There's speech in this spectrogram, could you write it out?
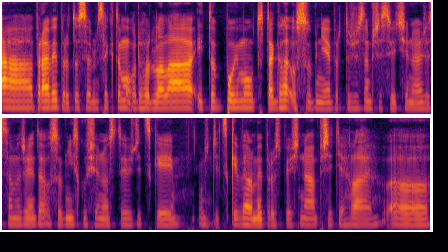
A právě proto jsem se k tomu odhodlala i to pojmout takhle osobně, protože jsem přesvědčená, že samozřejmě ta osobní zkušenost je vždycky, vždycky velmi prospěšná při těchto uh,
